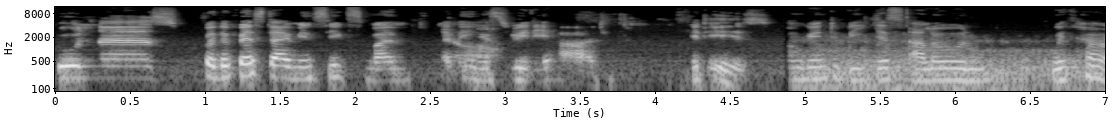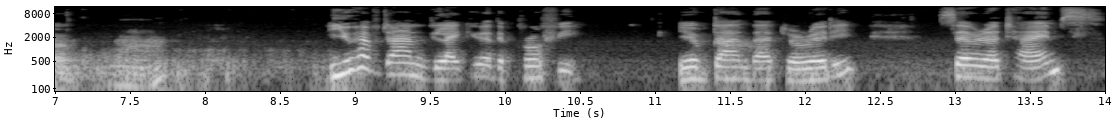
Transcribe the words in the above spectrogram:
goodness. For the first time in six months, I think Yeah. it's really hard. It is. I'm going to be just alone with her. Mhm. You have done, like, you are the profi. You have done that already several times.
